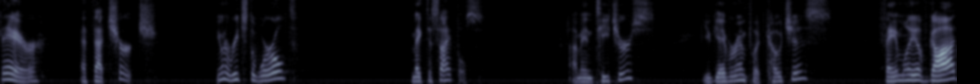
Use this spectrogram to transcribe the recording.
there at that church. You want to reach the world? Make disciples. I mean, teachers, you gave her input. Coaches, family of God,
